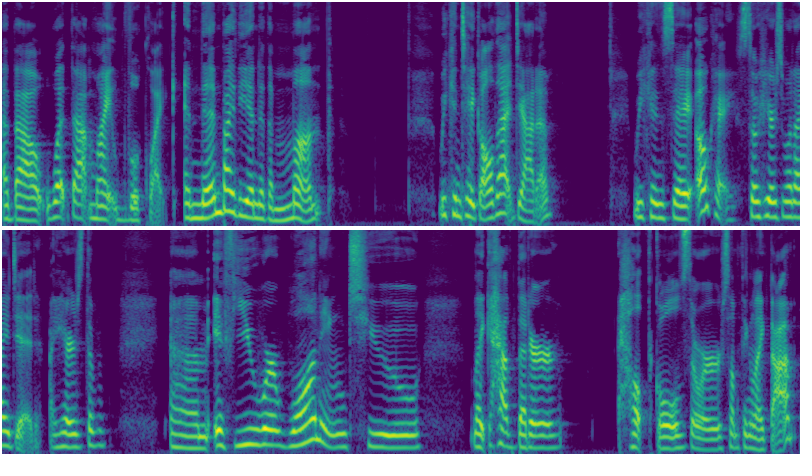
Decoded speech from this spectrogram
about what that might look like. And then by the end of the month, we can take all that data we can say, okay, so here's what I did. Here's the, um, if you were wanting to like have better health goals or something like that,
